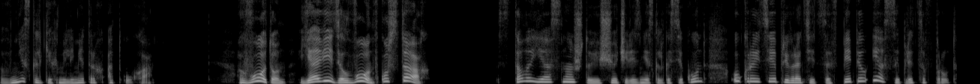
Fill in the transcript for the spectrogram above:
в нескольких миллиметрах от уха. «Вот он! Я видел! Вон, в кустах!» Стало ясно, что еще через несколько секунд укрытие превратится в пепел и осыплется в пруд.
